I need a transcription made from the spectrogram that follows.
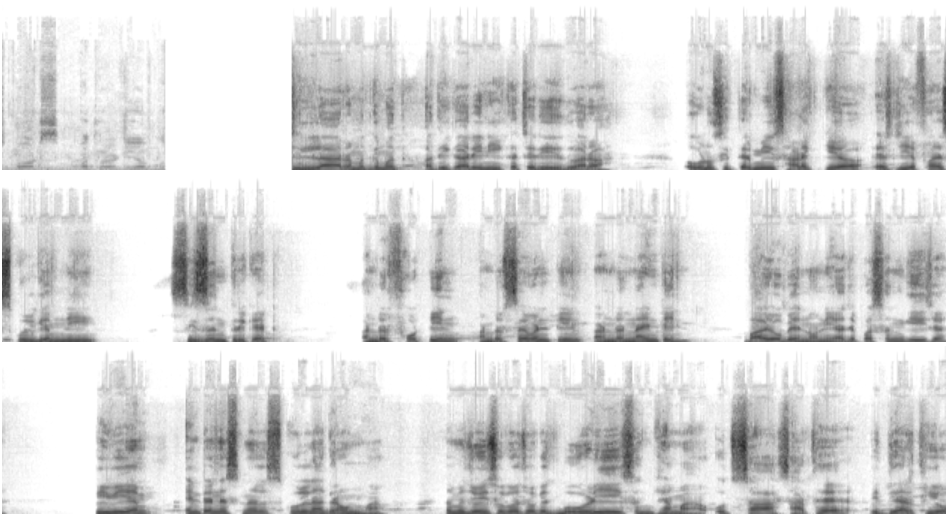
સ્પોર્ટ્સ ઓથોરિટી ઓફ જિલ્લા રમતગમત અધિકારીની કચેરી દ્વારા ઓગણસિત્તેરમી શાળકીય એસજીએફઆઈ સ્કૂલ ગેમની season cricket under fourteen under seventeen under nineteen ભાઈઓ બહેનોની આજે પસંદગી છે. પીવીએમ ઇન્ટરનેશનલ સ્કૂલના ગ્રાઉન્ડમાં તમે જોઈ શકો છો કે બહોળી સંખ્યામાં ઉત્સાહ સાથે વિદ્યાર્થીઓ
